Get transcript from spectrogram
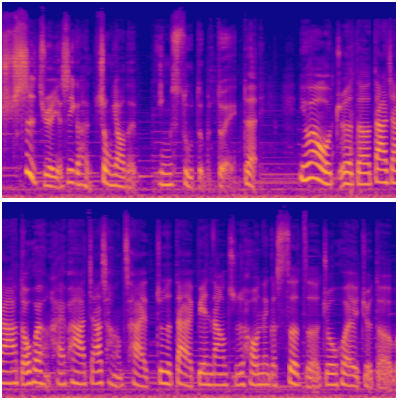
视觉也是一个很重要的因素，对不对？对。因为我觉得大家都会很害怕家常菜，就是带来便当之后，那个色泽就会觉得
